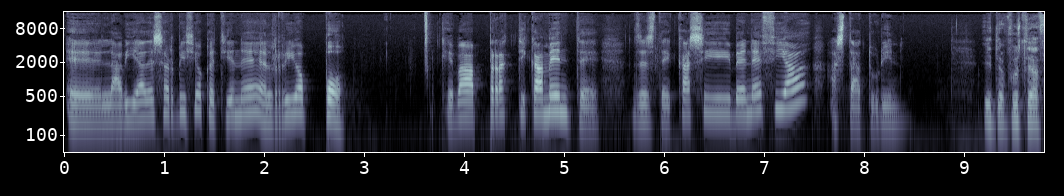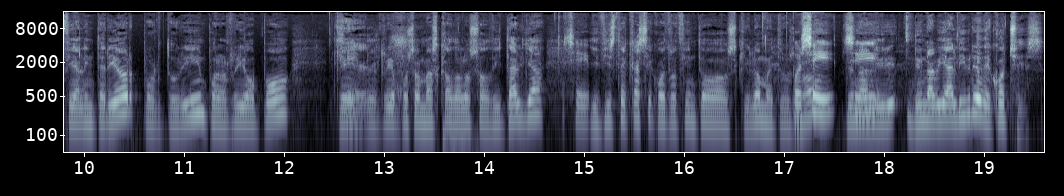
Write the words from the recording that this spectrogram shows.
eh, la vía de servicio que tiene el río Po que va prácticamente desde casi Venecia hasta Turín y te fuiste hacia el interior, por Turín, por el río Po, que el río Po es el más caudaloso de Italia. Sí. Hiciste casi 400 kilómetros, pues ¿no? sí, de, Una, de una vía libre de coches.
